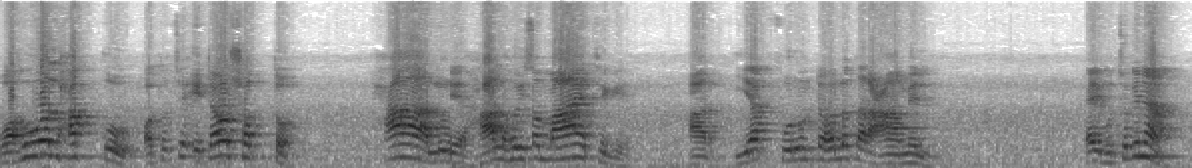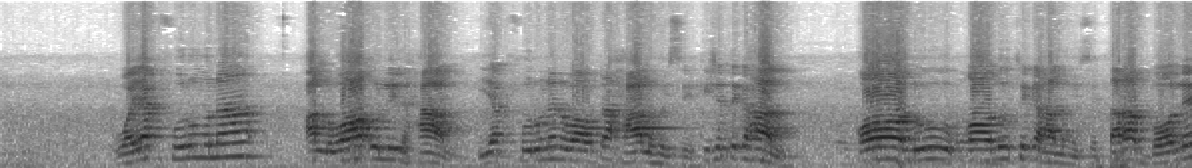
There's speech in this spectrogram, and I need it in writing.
ওয়াহুয়াল হাক্কু, অথচ এটাও সত্য। হাল হাল হইছে মায়ের থেকে, আর ইয়াক ফুরুনটা হলো তার আমেল। এই বুঝছ কি না ওয়াক ফুরুনা আল ওয়াউলিল হাল ইয়াক ফুরুনের ওয়াওটা হাল হয়েছে কিসের থেকে হাল? কলু কলু থেকে হাল হইছে। তারা বলে,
